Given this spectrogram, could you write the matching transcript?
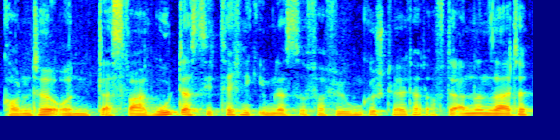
konnte. Und das war gut, dass die Technik ihm das zur Verfügung gestellt hat. Auf der anderen Seite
